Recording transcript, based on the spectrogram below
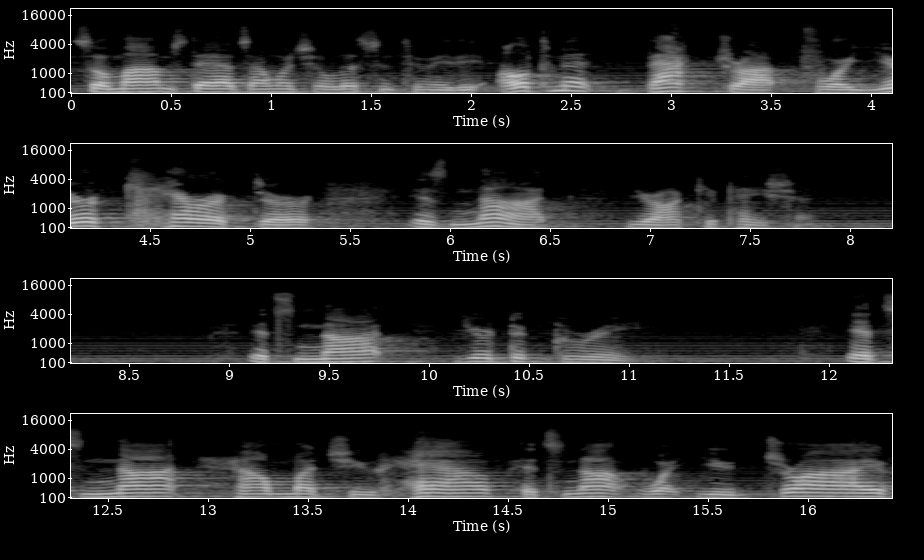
So, moms, dads, I want you to listen to me. The ultimate backdrop for your character is not your occupation, it's not your degree. It's not how much you have. It's not what you drive.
